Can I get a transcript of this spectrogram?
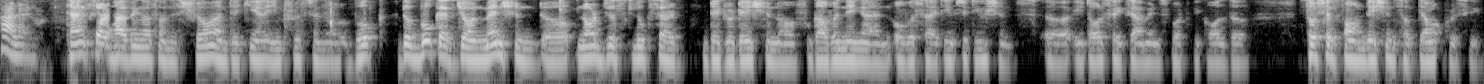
Hello. Thanks for having us on this show and taking an interest in our book. The book, as John mentioned, uh, not just looks at degradation of governing and oversight institutions, uh, it also examines what we call the social foundations of democracy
